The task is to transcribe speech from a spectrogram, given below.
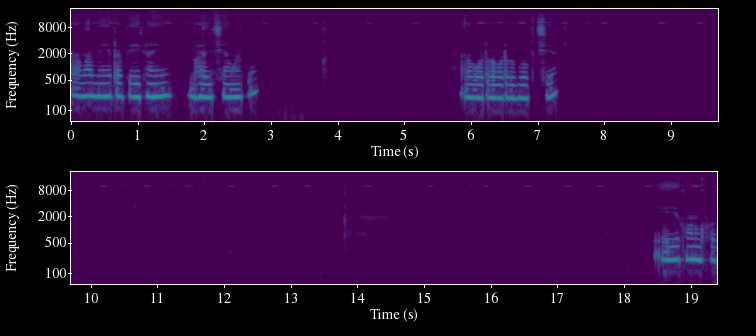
আর আমার মেয়েটা বেরহাই ভালছে আমাকে। আর বটর বটর বকছে। এই এখন ঘর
